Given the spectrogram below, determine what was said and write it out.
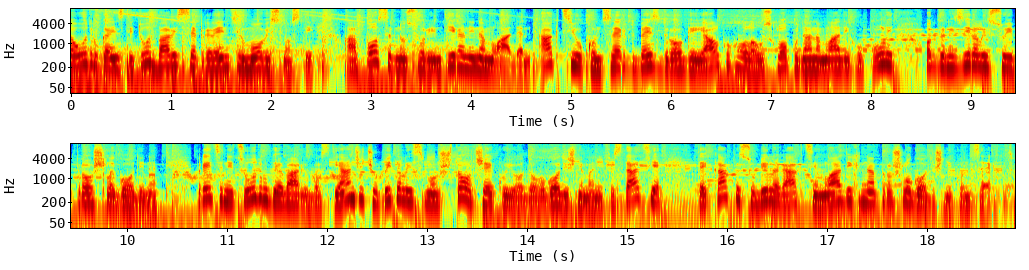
Pulska udruga Institut bavi se prevencijom ovisnosti, a posebno su orijentirani na mlade. Akciju Koncert bez droge i alkohola u sklopu Dana mladih u Puli organizirali su i prošle godine. Predsjednicu udruge Varju Bastijančić upitali smo što očekuju od ovogodišnje manifestacije, te kakve su bile reakcije mladih na prošlogodišnji koncert.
